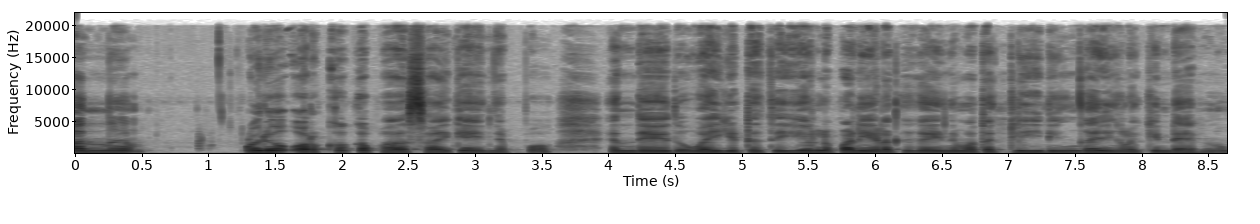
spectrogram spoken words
വന്ന് ഒരു ഉറക്കമൊക്കെ പാസ്സായി കഴിഞ്ഞപ്പോൾ എന്ത് ചെയ്തു? വൈകിട്ടത്തേക്കുള്ള പണികളൊക്കെ കഴിഞ്ഞ് മൊത്തം ക്ലീനിങ്ങും കാര്യങ്ങളൊക്കെ ഉണ്ടായിരുന്നു.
